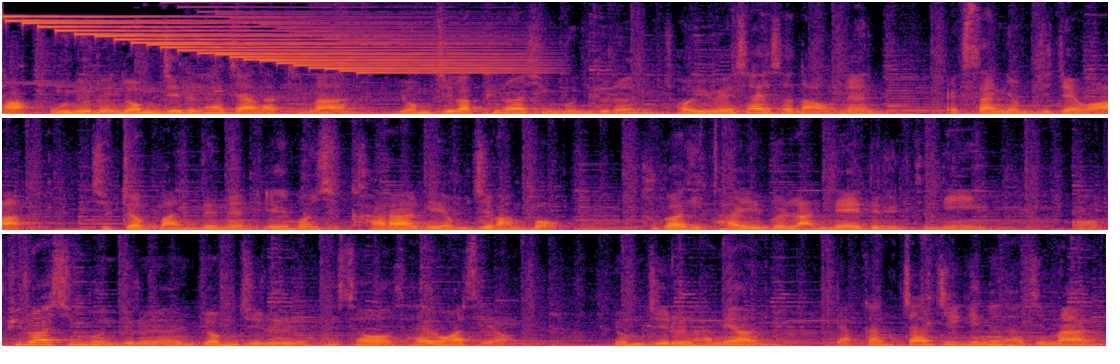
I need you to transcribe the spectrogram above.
자, 오늘은 염지를 하지 않았지만 염지가 필요하신 분들은 저희 회사에서 나오는 액상 염지제와 직접 만드는 일본식 가라아게 염지 방법 두 가지 타입을 안내해 드릴 테니 어, 필요하신 분들은 염지를 해서 사용하세요. 염지를 하면 약간 짜지기는 하지만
